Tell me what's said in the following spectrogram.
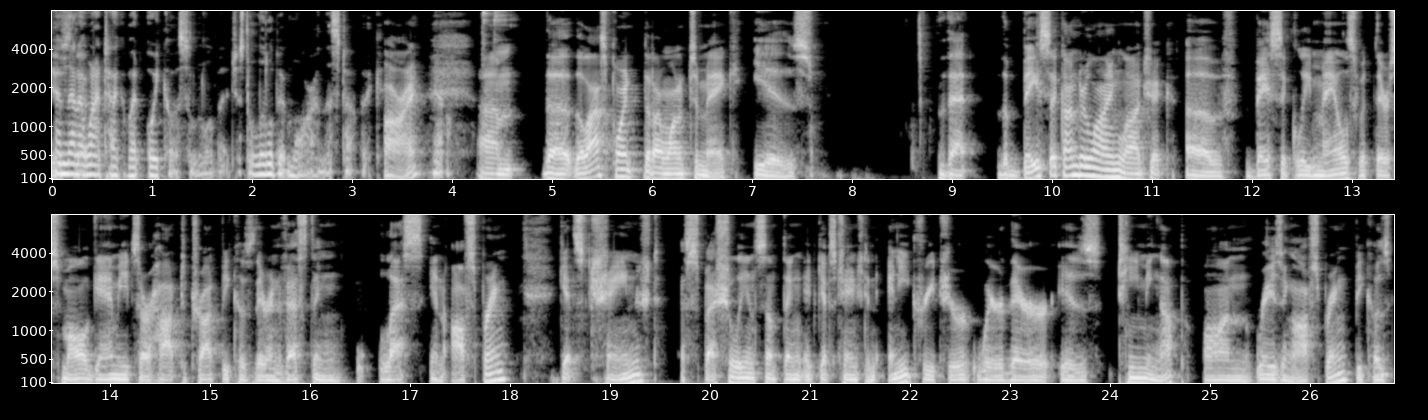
is And then I want to talk about oikos a little bit, just a little bit more on this topic. All right. Yeah. Um, the the last point that I wanted to make is that the basic underlying logic of basically males with their small gametes are hot to trot because they're investing less in offspring gets changed especially in something it gets changed in any creature where there is teaming up on raising offspring because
